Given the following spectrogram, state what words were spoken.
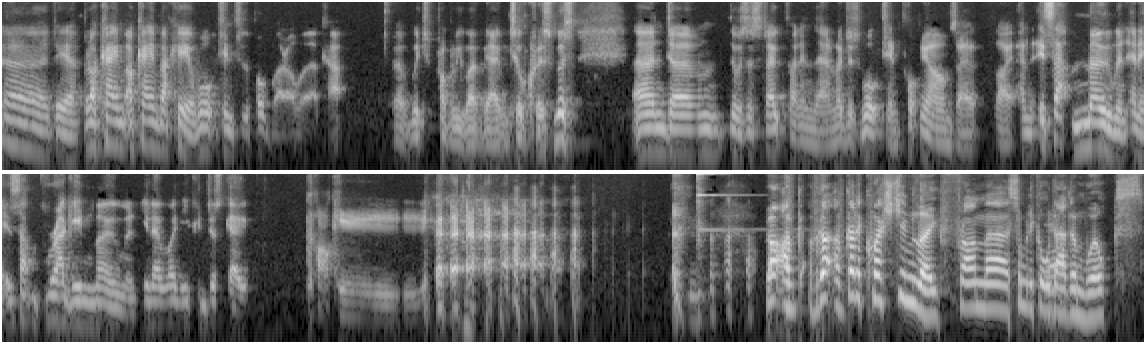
oh dear! But I came, I came back here, walked into the pub where I work at, uh, which probably won't be open until Christmas, and um, there was a Stoke fan in there, and I just walked in, put my arms out, like, and it's that moment, and it? it's that bragging moment, you know, when you can just go cocky. Right, I've, I've got I've got a question, Lee, from uh, somebody called Yeah. Adam Wilkes.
